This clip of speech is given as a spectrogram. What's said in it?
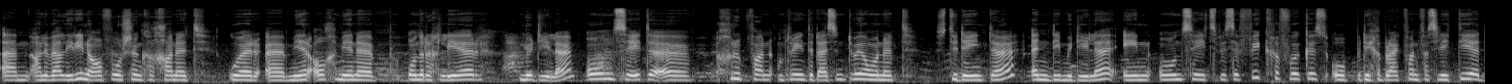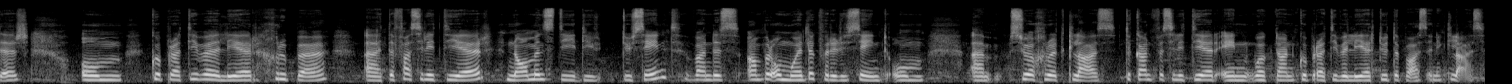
Ehm um, alhoewel hierdie navorsing gegaan het oor 'n uh, meer algemene onderrigleer module. Ons het 'n groep van omtrent 1200 studente in die module en ons het spesifiek gefokus op die gebruik van fasiliteerders om koöperatiewe leergroepe uh, te fasiliteer namens die die dosent want dit is amper onmoontlik vir 'n dosent om um so groot klas te kan fasiliteer en ook dan koöperatiewe leer toe te pas in die klas.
